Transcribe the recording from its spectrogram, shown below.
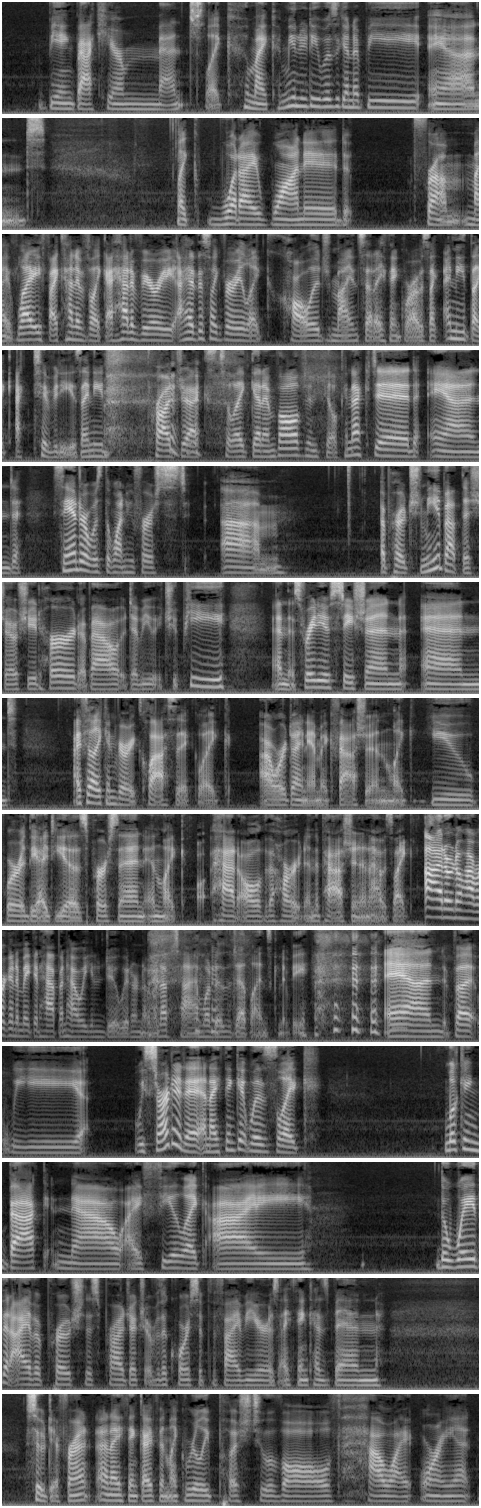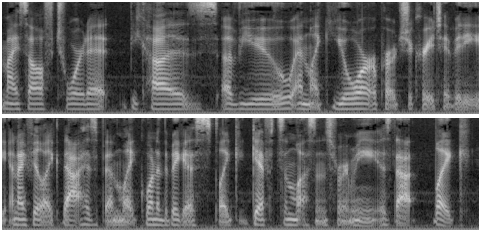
being back here meant, like who my community was going to be and like what I wanted from my life. I kind of like I had a very I had this like very like college mindset I think where I was like I need like activities. I need projects to like get involved and feel connected and Sandra was the one who first um, approached me about this show. She had heard about WHUP and this radio station and I feel like in very classic like our dynamic fashion. Like you were the ideas person and like had all of the heart and the passion, and I was like, I don't know how we're going to make it happen. How are we going to do it? We don't have enough time. What are the deadlines going to be? and but we we started it, and I think it was like looking back now. I feel like I the way that I've approached this project over the course of the five years, I think has been so different. And I think I've been like really pushed to evolve how I orient myself toward it because of you and like your approach to creativity. And I feel like that has been like one of the biggest like gifts and lessons for me is that like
